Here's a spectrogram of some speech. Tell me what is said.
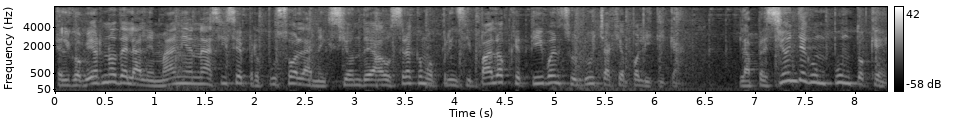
el gobierno de la Alemania nazi se propuso la anexión de Austria como principal objetivo en su lucha geopolítica. La presión llegó a un punto que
